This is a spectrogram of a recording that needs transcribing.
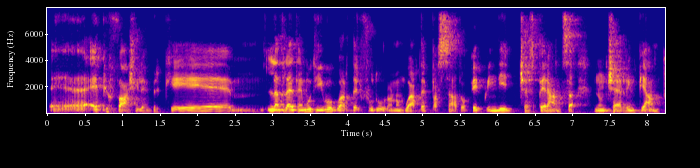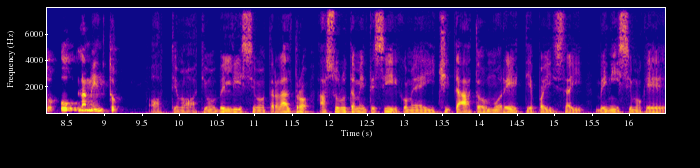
eh, è più facile perché mm, l'atleta emotivo guarda il futuro, non guarda il passato e quindi c'è speranza, non c'è rimpianto o lamento. Ottimo, ottimo, bellissimo. Tra l'altro, assolutamente sì, come hai citato Moretti, e poi sai benissimo che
